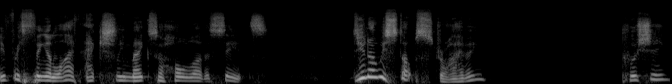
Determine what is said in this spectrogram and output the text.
everything in life actually makes a whole lot of sense. Do you know we stop striving? Pushing,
